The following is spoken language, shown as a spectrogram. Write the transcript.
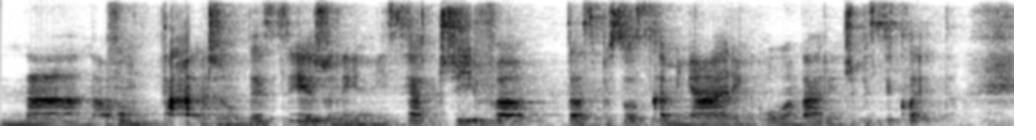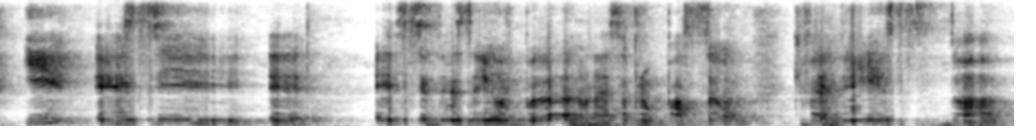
na, na vontade, no desejo, na iniciativa das pessoas caminharem ou andarem de bicicleta. E esse, é, esse desenho urbano, né, essa preocupação que vai desde a,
